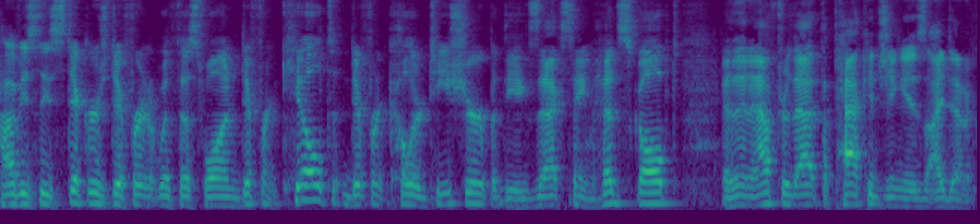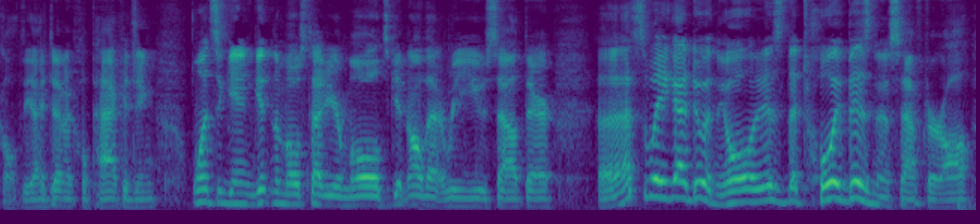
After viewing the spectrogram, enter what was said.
Obviously, stickers different with this one. Different kilt, different colored t-shirt, but the exact same head sculpt. And then after that, the packaging is identical. The identical packaging. Once again, getting the most out of your molds, getting all that reuse out there. Uh, that's the way you got to do it in the old. It is the toy business, after all.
